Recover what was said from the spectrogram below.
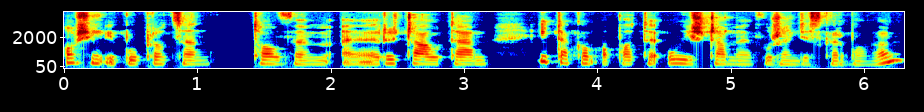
8,5% gotowym e, ryczałtem i taką opłatę uiszczamy w Urzędzie Skarbowym.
